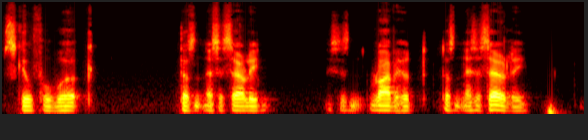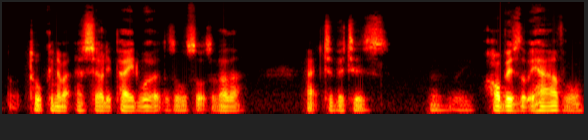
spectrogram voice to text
skillful work doesn't necessarily, this isn't, livelihood doesn't necessarily, talking about necessarily paid work, there's all sorts of other activities hobbies that we have or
